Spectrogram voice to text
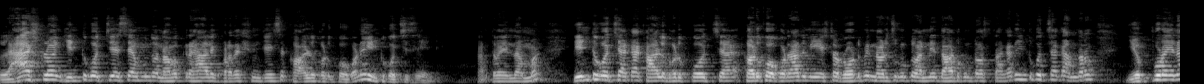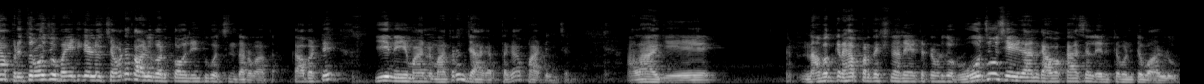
లాస్ట్లో ఇంక ఇంటికి వచ్చేసే ముందు నవగ్రహాలకు ప్రదక్షిణ చేసి కాళ్ళు కడుక్కోకుండా ఇంటికి వచ్చేసేయండి. అర్థమైందమ్మా? ఇంటికి వచ్చాక కాళ్ళు కడుక్కోవచ్చా? కడుక్కోకూడదు. మీ ఇష్టం. రోడ్డు మీద నడుచుకుంటూ అన్ని దాటుకుంటూ వస్తాం కదా. ఇంటికి వచ్చాక అందరం ఎప్పుడైనా ప్రతిరోజు బయటికి వెళ్ళి వచ్చామంటే కాళ్ళు కడుక్కోవాలి ఇంటికి వచ్చిన తర్వాత. కాబట్టి ఈ నియమాన్ని మాత్రం జాగ్రత్తగా పాటించండి. అలాగే నవగ్రహ ప్రదక్షిణ అనేటటువంటిది రోజు చేయడానికి అవకాశం లేనటువంటి వాళ్ళు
